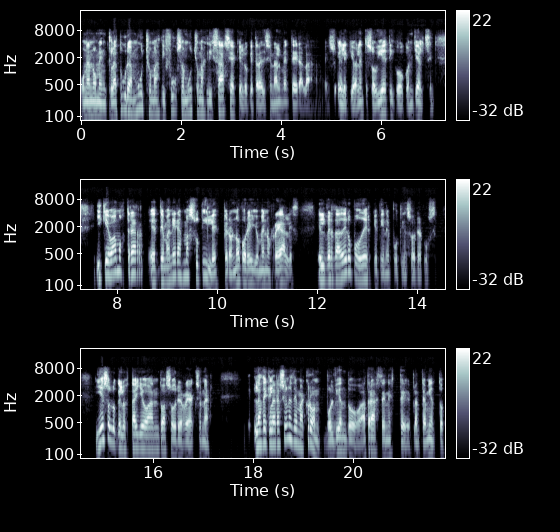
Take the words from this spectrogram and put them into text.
una nomenclatura mucho más difusa, mucho más grisácea que lo que tradicionalmente era la, el equivalente soviético con Yeltsin, y que va a mostrar eh, de maneras más sutiles, pero no por ello menos reales, el verdadero poder que tiene Putin sobre Rusia. Y eso es lo que lo está llevando a sobrereaccionar. Las declaraciones de Macron, volviendo atrás en este planteamiento,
